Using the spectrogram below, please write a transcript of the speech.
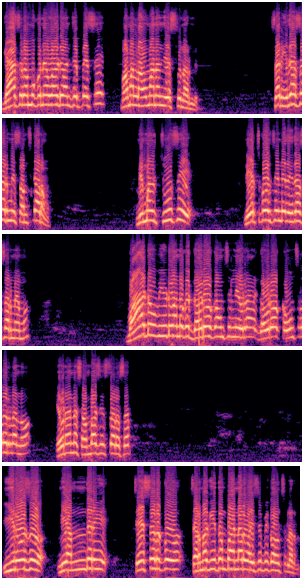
గ్యాసులు అమ్ముకునేవాడు అని చెప్పేసి మమ్మల్ని అవమానం చేస్తున్నారు మీరు. సార్ ఇదా సార్ మీ సంస్కారం? మిమ్మల్ని చూసి నేర్చుకోవాల్సిండేది ఇదా సార్ మేము? వాడు వీడు అని ఒక గౌరవ కౌన్సిల్ని ఎవరైనా గౌరవ కౌన్సిలర్లను ఎవరైనా సంభాషిస్తారా సార్? ఈరోజు మీ అందరి చేష్టలకు చర్మగీతం పాడినారు వైసీపీ కౌన్సిలర్లు.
